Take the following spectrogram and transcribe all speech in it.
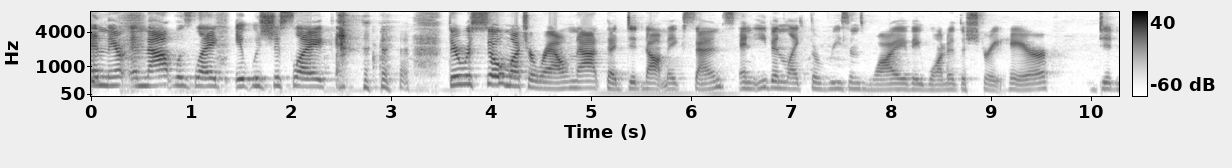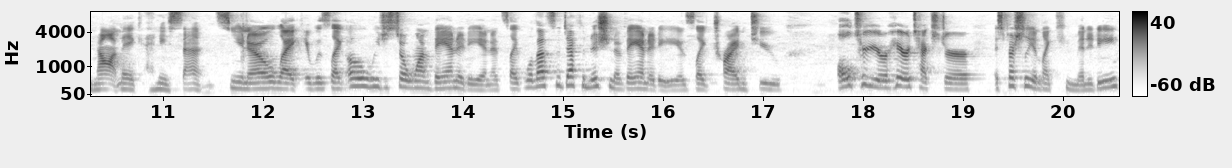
And there and that was like it was just like there was so much around that that did not make sense. And even like the reasons why they wanted the straight hair did not make any sense you know? Like it was like oh we just don't want vanity. And it's like well that's the definition of vanity is like trying to alter your hair texture especially in like humidity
